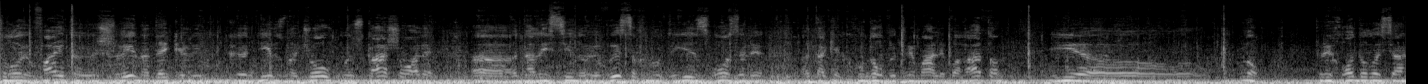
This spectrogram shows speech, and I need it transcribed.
Цілою файтою йшли на декілька днів з ночовкою, скашували, дали сіною висохнути і звозили, так як худоби тримали багато. І е, ну, приходилося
